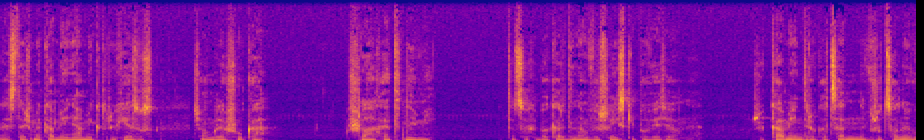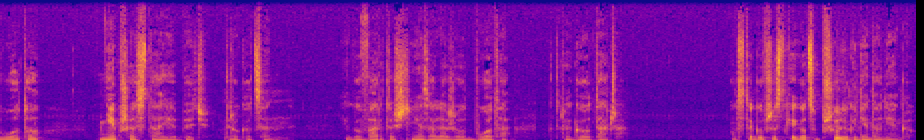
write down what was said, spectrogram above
Jesteśmy kamieniami, których Jezus ciągle szuka, szlachetnymi. To, co chyba kardynał Wyszyński powiedział, nie? że kamień drogocenny wrzucony w błoto nie przestaje być drogocenny. Jego wartość nie zależy od błota, którego otacza. Od tego wszystkiego, co przylgnie do niego.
